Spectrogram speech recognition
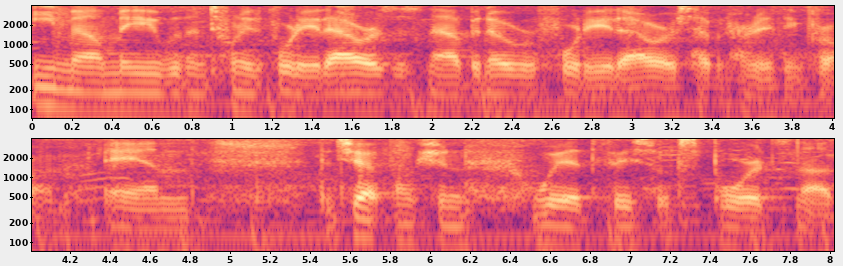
email me within 20 to 48 hours. It's now been over 48 hours. Haven't heard anything from them and the chat function with facebook support's not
